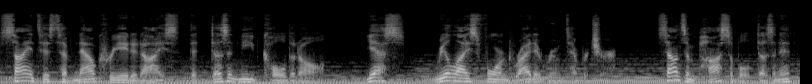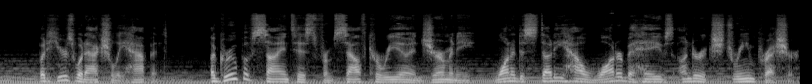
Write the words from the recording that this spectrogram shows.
scientists have now created ice that doesn't need cold at all? Yes, real ice formed right at room temperature. Sounds impossible, doesn't it? But here's what actually happened. A group of scientists from South Korea and Germany wanted to study how water behaves under extreme pressure,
